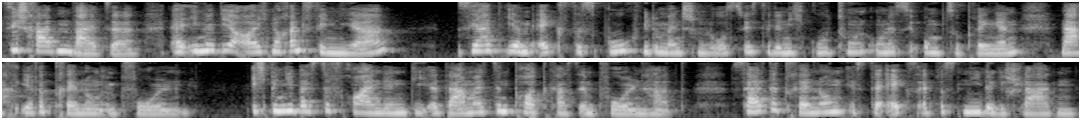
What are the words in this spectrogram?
Sie schreiben weiter. Erinnert ihr euch noch an Finja? Sie hat ihrem Ex das Buch Wie du Menschen los wirst, die dir nicht gut tun, ohne sie umzubringen, nach ihrer Trennung empfohlen. Ich bin die beste Freundin, die ihr damals den Podcast empfohlen hat. Seit der Trennung ist der Ex etwas niedergeschlagen,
